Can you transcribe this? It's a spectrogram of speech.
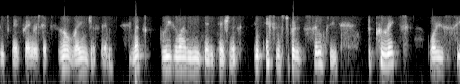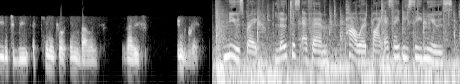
glutamate brain receptors. A whole range of them. And that's the reason why we need medication. It's, in essence, to put it simply, to correct what is seen to be a chemical imbalance that is in the brain. Newsbreak, Lotus FM, powered by SABC News.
